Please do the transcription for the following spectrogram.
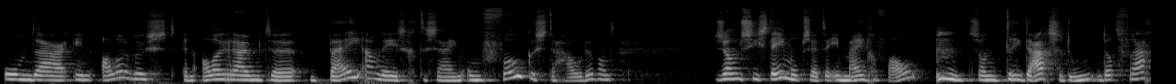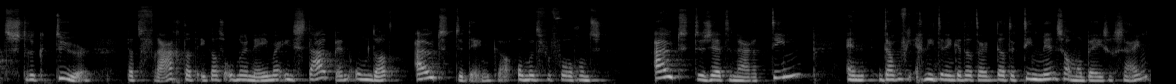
om daar in alle rust en alle ruimte bij aanwezig te zijn, om focus te houden. Want zo'n systeem opzetten, in mijn geval, zo'n driedaagse doen, dat vraagt structuur. Dat vraagt dat ik als ondernemer in staat ben om dat uit te denken, om het vervolgens uit te zetten naar het team. En daar hoef je echt niet te denken dat er, dat er tien mensen allemaal bezig zijn.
